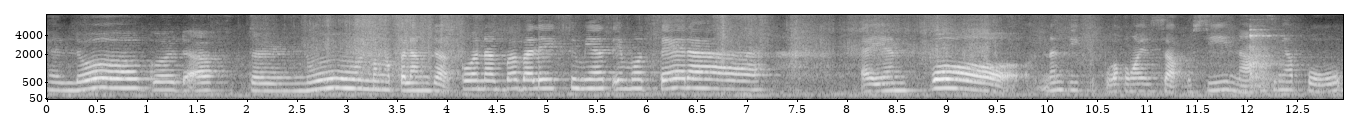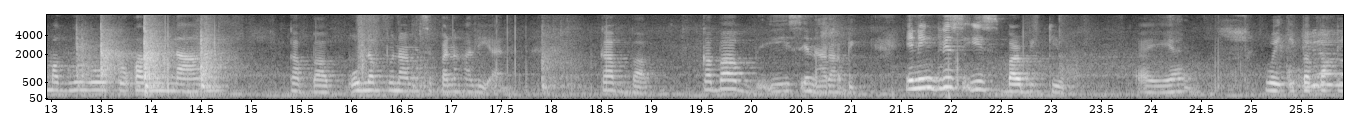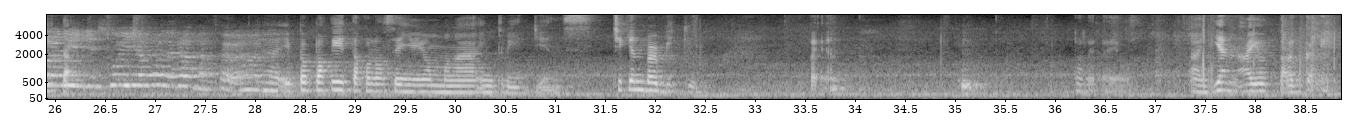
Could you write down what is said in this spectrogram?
Hello, good afternoon mga palangga ko. Nagbabalik si Miat Emotera. Ayan po. Nandito po ako ngayon sa kusina kasi nga po magluluto kami ng kabab. Ulam po namin sa pananghalian. Kabab. Kabab is in Arabic. In English is barbecue. Ayan. Wait, ipapakita. Ah, ipapakita ko lang sa inyo yung mga ingredients. Chicken barbecue. Ayan. Bakit ayaw? Ayan, ayaw talaga eh.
